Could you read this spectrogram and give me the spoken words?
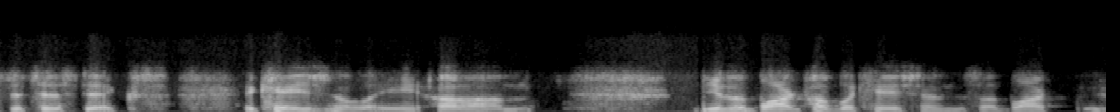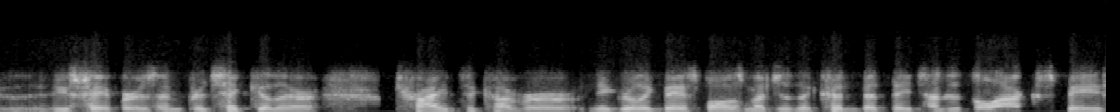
statistics occasionally. Um, you know, black publications, uh, black newspapers in particular, tried to cover Negro League baseball as much as they could, but they tended to lack space.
